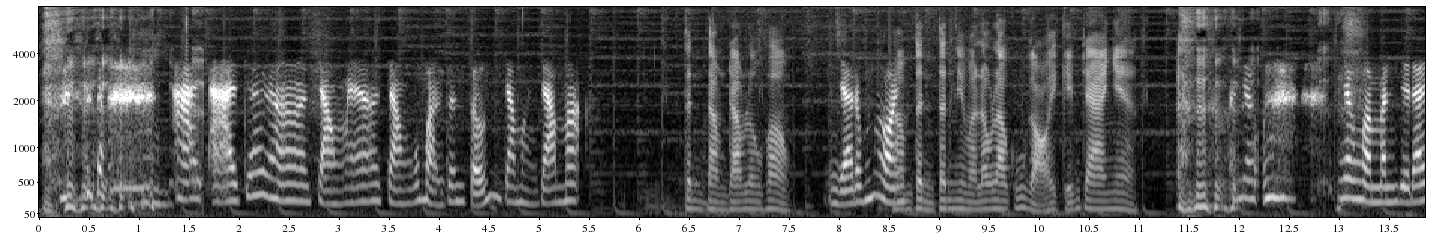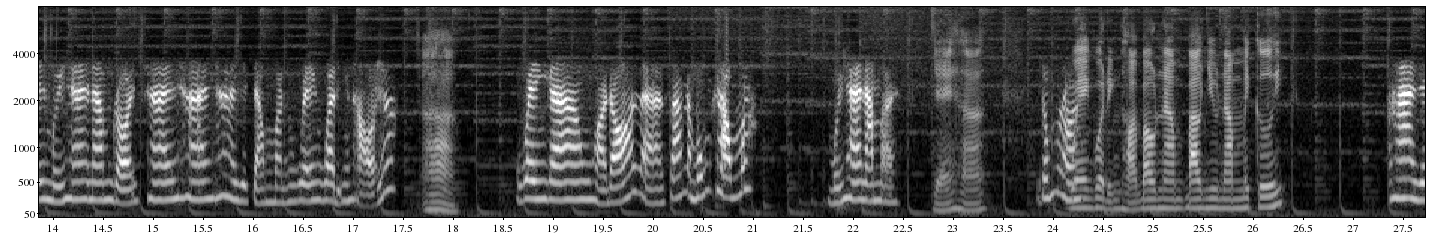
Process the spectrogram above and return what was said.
ai ai chứ ờ, chồng em chồng của mình tin tưởng trăm phần trăm á. Tin trăm trăm luôn phải không? Dạ đúng rồi. Không tin tin nhưng mà lâu lâu cũng gọi kiểm tra nha. nhưng nhưng mà mình về đây 12 năm rồi hai hai hai vợ chồng mình quen qua điện thoại á À, quen ra hồi đó là 6540 á 12 năm rồi vậy hả? đúng rồi Quen qua điện thoại bao năm, bao nhiêu năm mới cưới? hai vợ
